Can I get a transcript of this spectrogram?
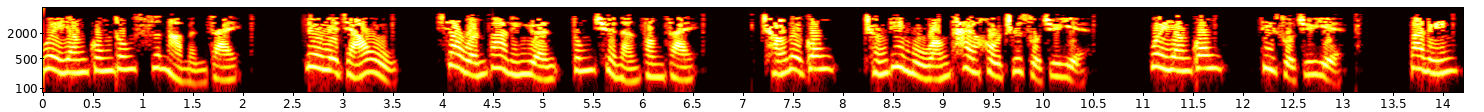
未央宫东司马门灾。六月甲午。孝文霸陵园东阙南方哉，长乐宫成帝母王太后之所居也。未央宫帝所居也。霸陵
